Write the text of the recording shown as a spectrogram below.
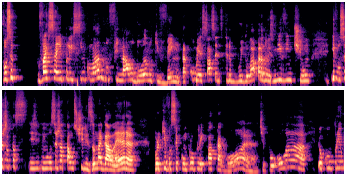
você vai sair Play 5 lá no final do ano que vem para começar a ser distribuído lá para 2021 e você já tá você já tá hostilizando a galera porque você comprou o Play 4 agora, tipo, ou ah, eu comprei um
